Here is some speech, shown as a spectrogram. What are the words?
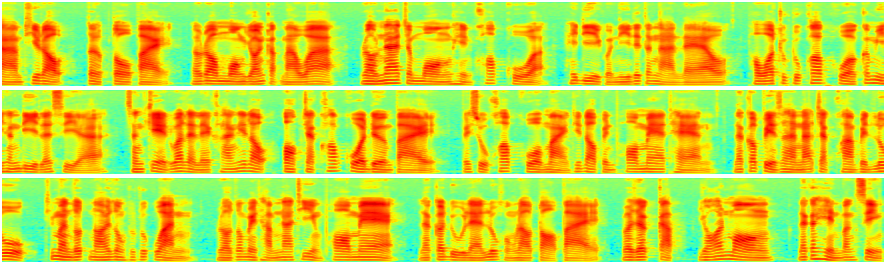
ตามที่เราเติบโตไป แล้วเรามองย้อนกลับมาว่า เราน่าจะมองเห็นครอบครัวให้ดีกว่านี้ได้ตั้งนานแล้ว เพราะว่าทุกๆ ครอบครัวก็มีทั้งดีและเสีย สังเกตว่าหลาย ๆ ครั้งที่เราออกจากครอบครัวเดิมไป ไปสู่ครอบครัวใหม่ที่เราเป็นพ่อแม่แทน แล้วก็เปลี่ยนสถานะจากความเป็นลูกที่มันลดน้อยลงทุกๆวัน เราต้องไปทำหน้าที่อย่างพ่อแม่ แล้วก็ดูแลลูกของเราต่อไป เราจะกลับย้อนมองแล้วก็เห็นบางสิ่ง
